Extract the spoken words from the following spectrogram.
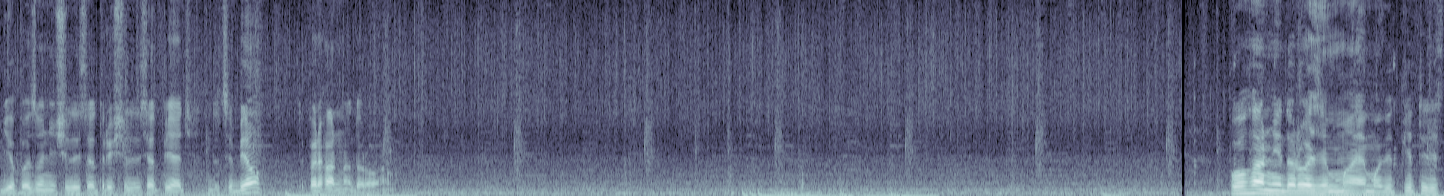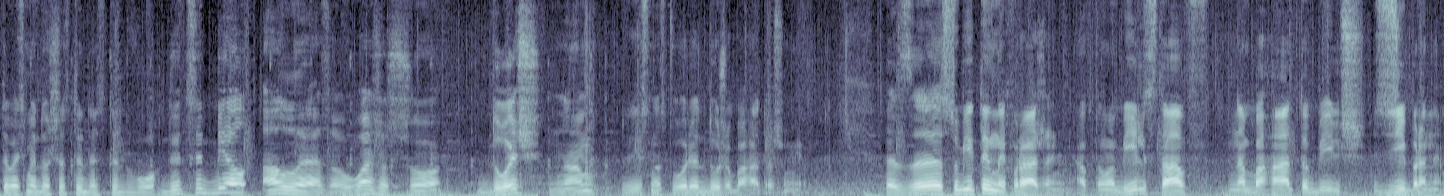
в діапазоні 63-65 дБ. Тепер гарна дорога. По гарній дорозі маємо від 58 до 62 дБ, але зауважу, що дощ нам, звісно, створює дуже багато шумів. З суб'єктивних вражень автомобіль став набагато більш зібраним.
